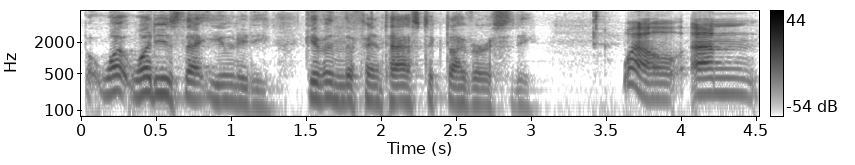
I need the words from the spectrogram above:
But what, what is that unity, given the fantastic diversity? Well, um,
